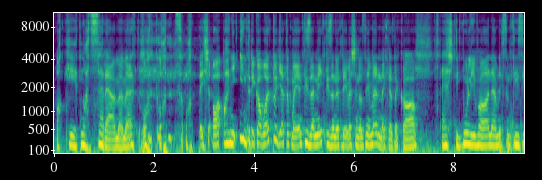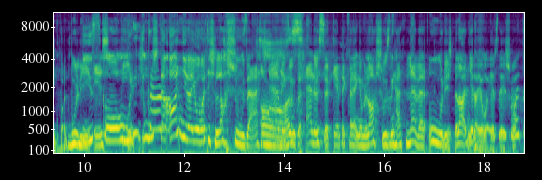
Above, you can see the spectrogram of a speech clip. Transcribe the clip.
a két nagy szerelmemet ott, ott, ott, és a, annyi intrika volt, tudjátok, már ilyen 14-15 évesen azért mennek ezek a esti buli van, emlékszem, tízig volt buli, Diszkó, és úristen! Úristen, annyira jó volt, és lassúzás. Az. Emlékszem, amikor először kértek fel engem lassúzni, hát level, úristen, annyira jó érzés volt.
